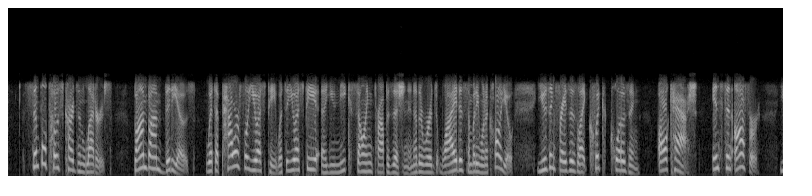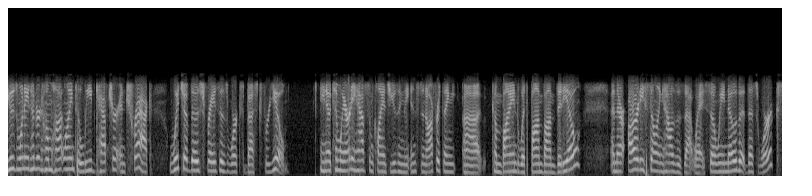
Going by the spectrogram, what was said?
simple postcards and letters, BombBomb videos, with a powerful USP. What's a USP? A unique selling proposition. In other words, why does somebody want to call you? Using phrases like quick closing, all cash, instant offer. Use 1 800 Home Hotline to lead capture and track which of those phrases works best for you. You know, Tim, we already have some clients using the instant offer thing uh, combined with BombBomb Video, and they're already selling houses that way. So we know that this works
